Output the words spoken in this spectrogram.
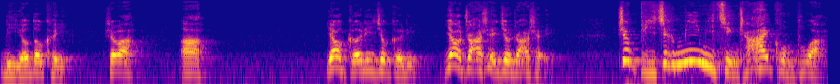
理由都可以，是吧？啊，要隔离就隔离，要抓谁就抓谁，这比这个秘密警察还恐怖啊！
